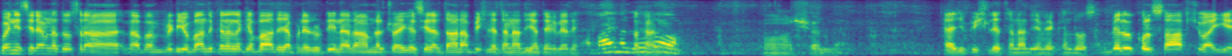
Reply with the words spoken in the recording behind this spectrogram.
ਕੋਈ ਨਹੀਂ ਸਿਰਫ ਨਾ ਦੂਸਰਾ ਆਪਾਂ ਵੀਡੀਓ ਬੰਦ ਕਰਨ ਲੱਗੇ ਬਾਅਦ ਚ ਆਪਣੀ ਰੂਟੀਨ ਆਰਾਮ ਨਾਲ ਚੁਆਏਗਾ ਸਿਰਫ ਦਾਰਾਂ ਪਿਛਲੇ ਥਾਣਾ ਦੀਆਂ ਤੇ ਅਗਲੇ ਦੇ ਭਾਈ ਮਨਜ਼ੂਰ ਹੋ ਮਾਸ਼ਾਅੱਲਾ ਹੈ ਜੀ ਪਿਛਲੇ ਥਾਣਾ ਦੀਆਂ ਵੇਖਣ ਦੋਸਤ ਬਿਲਕੁਲ ਸਾਫ਼ ਚੁਆਈਏ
